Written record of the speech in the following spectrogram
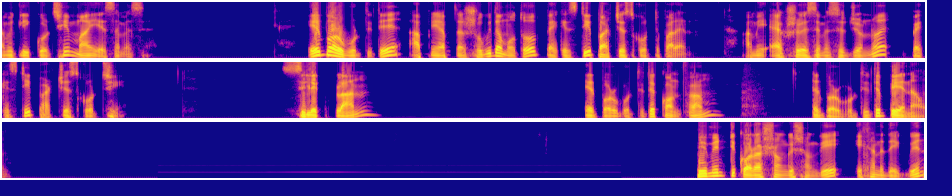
আমি ক্লিক করছি মাই এসএমএস এ। এর পরবর্তীতে আপনি আপনার সুবিধা মতো প্যাকেজটি পারচেস করতে পারেন। আমি একশো এস এম এস এর জন্য প্যাকেজটি পারচেস করছি। সিলেক্ট প্ল্যান এর পরবর্তীতে কনফার্ম এর পরবর্তীতে পে নাও পেমেন্টটি করার সঙ্গে সঙ্গে এখানে দেখবেন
